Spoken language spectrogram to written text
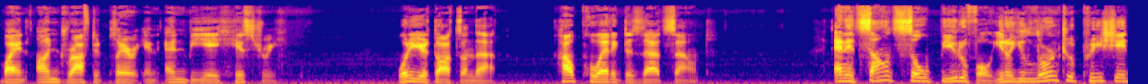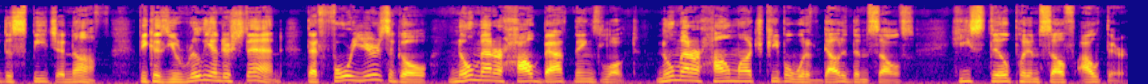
by an undrafted player in NBA history. What are your thoughts on that? How poetic does that sound? And it sounds so beautiful. You know, you learn to appreciate the speech enough because you really understand that four years ago, no matter how bad things looked, no matter how much people would have doubted themselves, he still put himself out there.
